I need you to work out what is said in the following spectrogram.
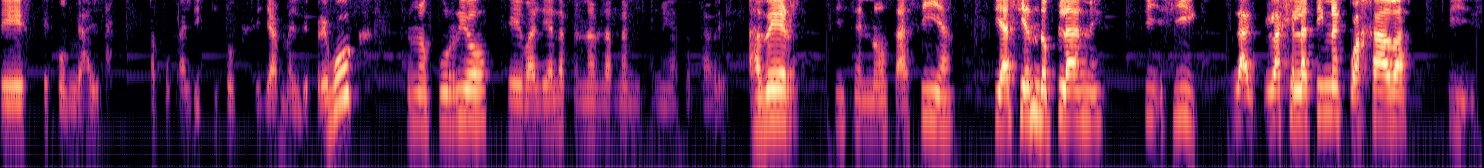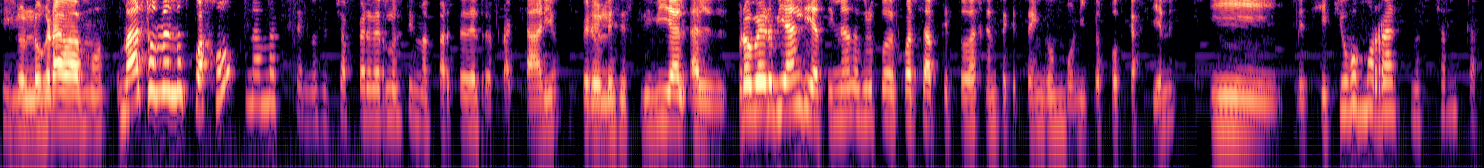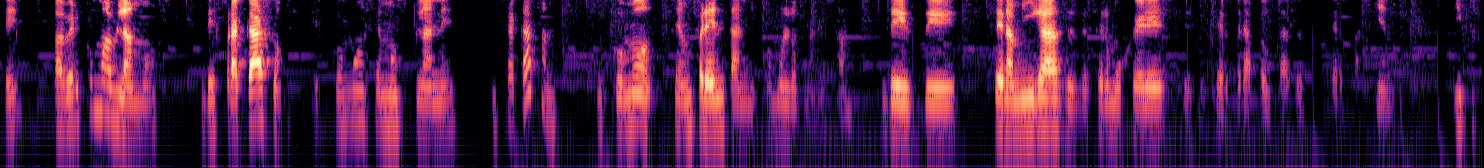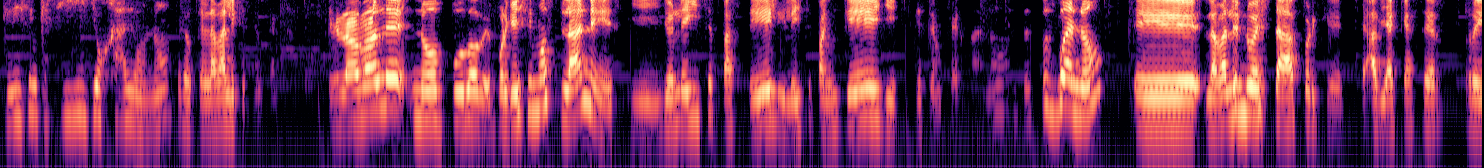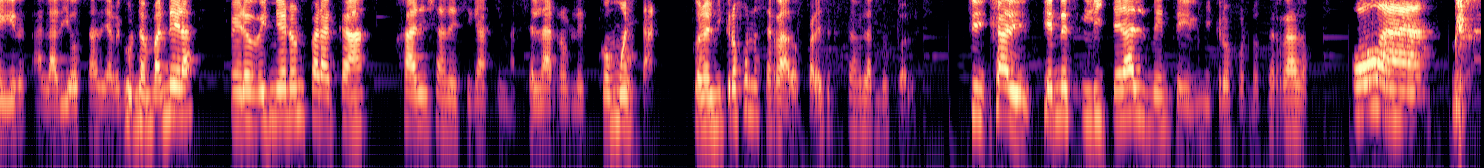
de este congal apocalíptico que se llama el de Prebook, se me ocurrió que valía la pena hablarle a mis amigas otra vez. A ver si se nos hacía, si haciendo planes, si, si la, la gelatina cuajaba, si, si, lo lográbamos. Más o menos cuajó, nada más que se nos echó a perder la última parte del refractario, pero les escribí al, al proverbial y atinado grupo de WhatsApp que toda gente que tenga un bonito podcast tiene. Y les dije, ¿qué hubo morras? Nos echamos café para ver cómo hablamos de fracaso, de cómo hacemos planes y fracasan y cómo se enfrentan y cómo los manejamos. Desde ser amigas, desde ser mujeres, desde ser terapeutas, desde ser pacientes. Y pues que dicen que sí, yo jalo, ¿no? Pero que la Vale que se enferma. Que la Vale no pudo ver, porque hicimos planes y yo le hice pastel y le hice panqueque y que se enferma, ¿no? Entonces, pues bueno, eh, la Vale no está porque había que hacer reír a la diosa de alguna manera, pero vinieron para acá Jade Shadesiga y Marcela Robles, ¿cómo están? Con el micrófono cerrado, parece que está hablando sola. Sí, Jade, tienes literalmente el micrófono cerrado. Hola,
